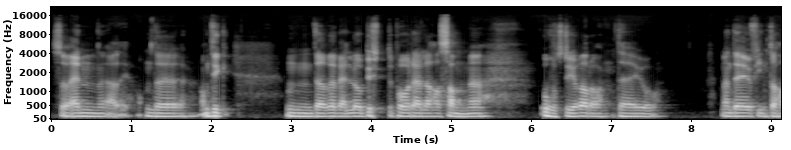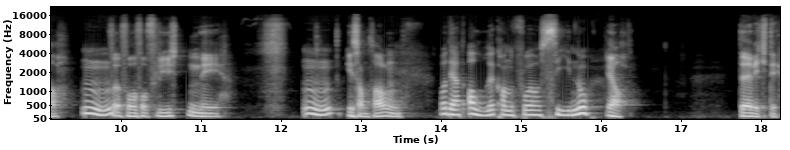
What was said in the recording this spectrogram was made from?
Så en, om, det, om, de, om dere velger å bytte på det eller har samme ordstyrer, da, det er jo Men det er jo fint å ha. For, for å få flyten i, i samtalen. Og det at alle kan få si noe. Ja. Det er viktig.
